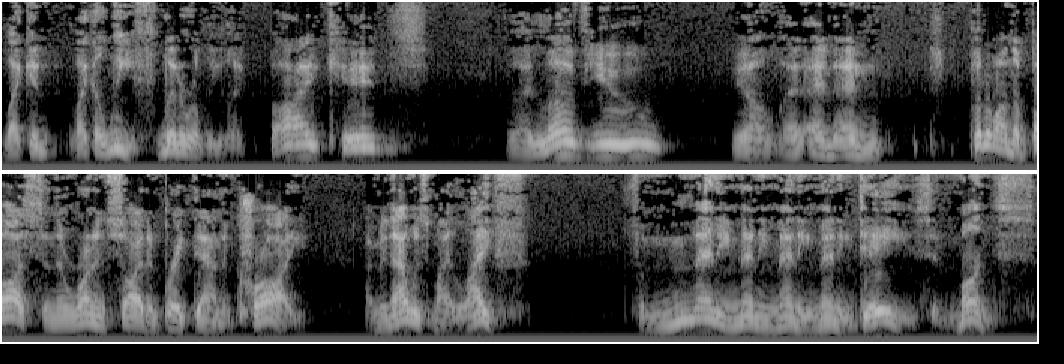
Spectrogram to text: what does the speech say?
like a, like a leaf, literally, like, bye kids, I love you, you know, and, and put them on the bus and then run inside and break down and cry. I mean, that was my life for many, many, many, many days and months.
